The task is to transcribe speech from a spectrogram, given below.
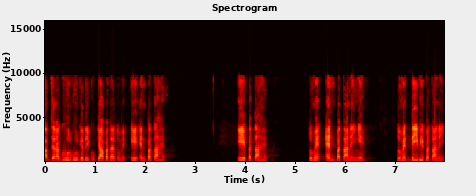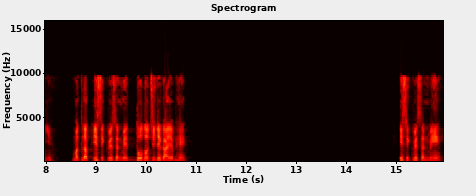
अब जरा घूर घूर के देखो, क्या पता है तुम्हें? ए एन पता है? ए पता है? तुम्हें एन पता नहीं है। तुम्हें डी भी पता नहीं है। मतलब इस इक्वेशन में दो दो चीज़ें गायब हैं। इस इक्वेशन में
